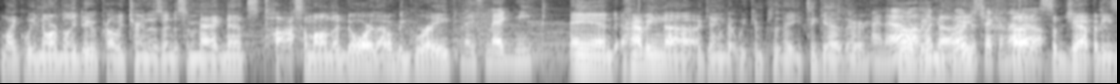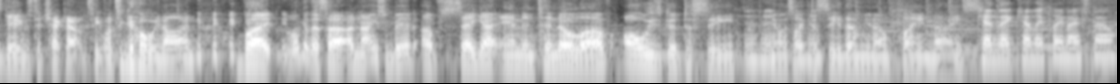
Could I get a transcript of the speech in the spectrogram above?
like we normally do, probably turn those into some magnets, toss them on the door. That'll be great. Nice magnet. And having uh, a game that we can play together. I know, I'm be looking forward to nice. checking that Uh, out. Some Japanese games to check out and see what's going on. but look at this, uh, a nice bit of Sega and Nintendo love. Always good to see. Mm-hmm, you always like to see them, you know, playing nice. Can they? Can they play nice now?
